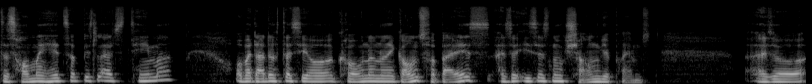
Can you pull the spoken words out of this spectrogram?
Das haben wir jetzt ein bisschen als Thema. Aber dadurch, dass ja Corona noch nicht ganz vorbei ist, also ist es noch schaumgebremst. Also,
